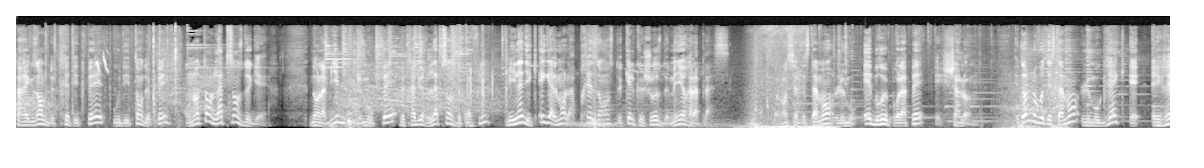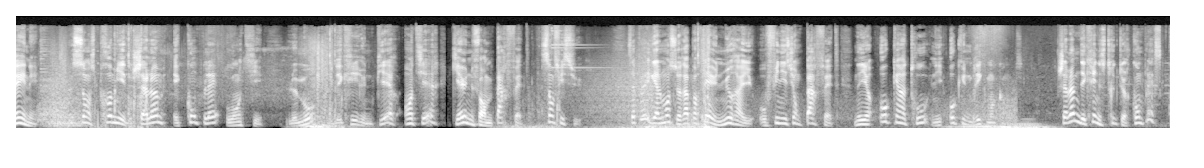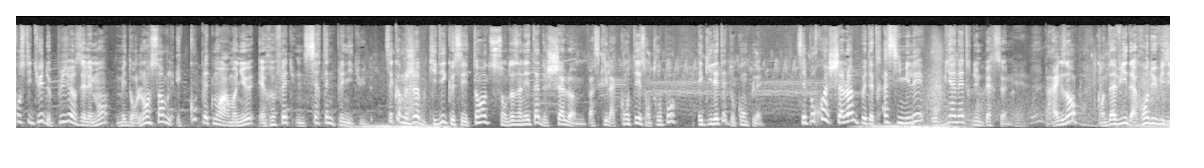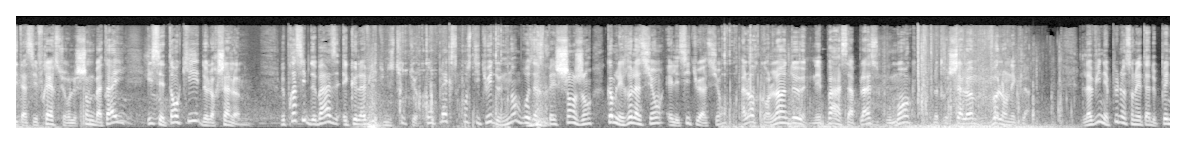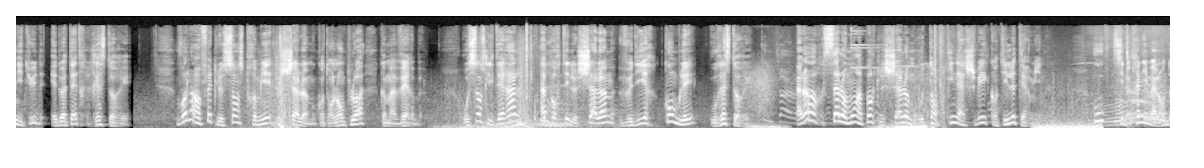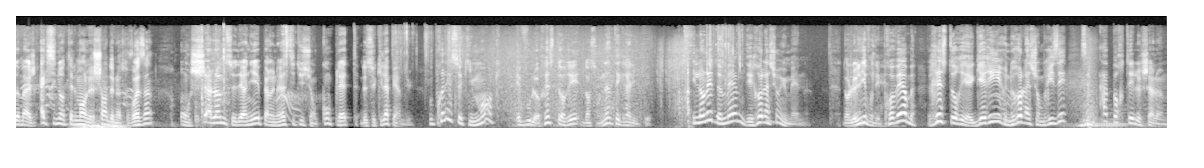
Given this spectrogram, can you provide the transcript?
par exemple de traités de paix ou des temps de paix, on entend l'absence de guerre. Dans la Bible, le mot paix peut traduire l'absence de conflit, mais il indique également la présence de quelque chose de meilleur à la place. Dans l'Ancien Testament, le mot hébreu pour la paix est shalom. Et dans le Nouveau Testament, le mot grec est ereine. Le sens premier de shalom est complet ou entier. Le mot peut décrire une pierre entière qui a une forme parfaite, sans fissure. Ça peut également se rapporter à une muraille aux finitions parfaites, n'ayant aucun trou ni aucune brique manquante. Shalom décrit une structure complexe constituée de plusieurs éléments, mais dont l'ensemble est complètement harmonieux et reflète une certaine plénitude. C'est comme Job qui dit que ses tentes sont dans un état de shalom parce qu'il a compté son troupeau et qu'il était au complet. C'est pourquoi shalom peut être assimilé au bien-être d'une personne. Par exemple, quand David a rendu visite à ses frères sur le champ de bataille, il s'est enquis de leur shalom. Le principe de base est que la vie est une structure complexe constituée de nombreux aspects changeants comme les relations et les situations, alors quand l'un d'eux n'est pas à sa place ou manque, notre shalom vole en éclats. La vie n'est plus dans son état de plénitude et doit être restaurée. Voilà en fait le sens premier de shalom quand on l'emploie comme un verbe. Au sens littéral, apporter le shalom veut dire combler ou restaurer. Alors, Salomon apporte le shalom au temple inachevé quand il le termine. Ou, si notre animal endommage accidentellement le champ de notre voisin, on shalom ce dernier par une restitution complète de ce qu'il a perdu. Vous prenez ce qui manque et vous le restaurez dans son intégralité. Il en est de même des relations humaines. Dans le livre des Proverbes, restaurer et guérir une relation brisée, c'est apporter le shalom.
